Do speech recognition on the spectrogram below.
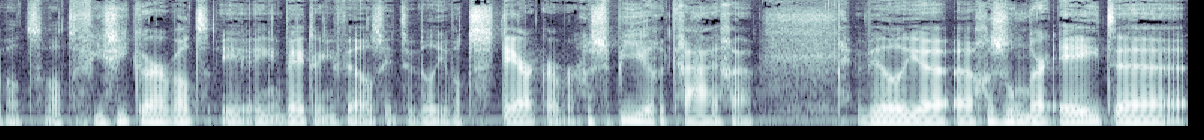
wat, wat fysieker, wat beter in je vel zitten? Wil je wat sterker, gespieren krijgen? Wil je uh, gezonder eten?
